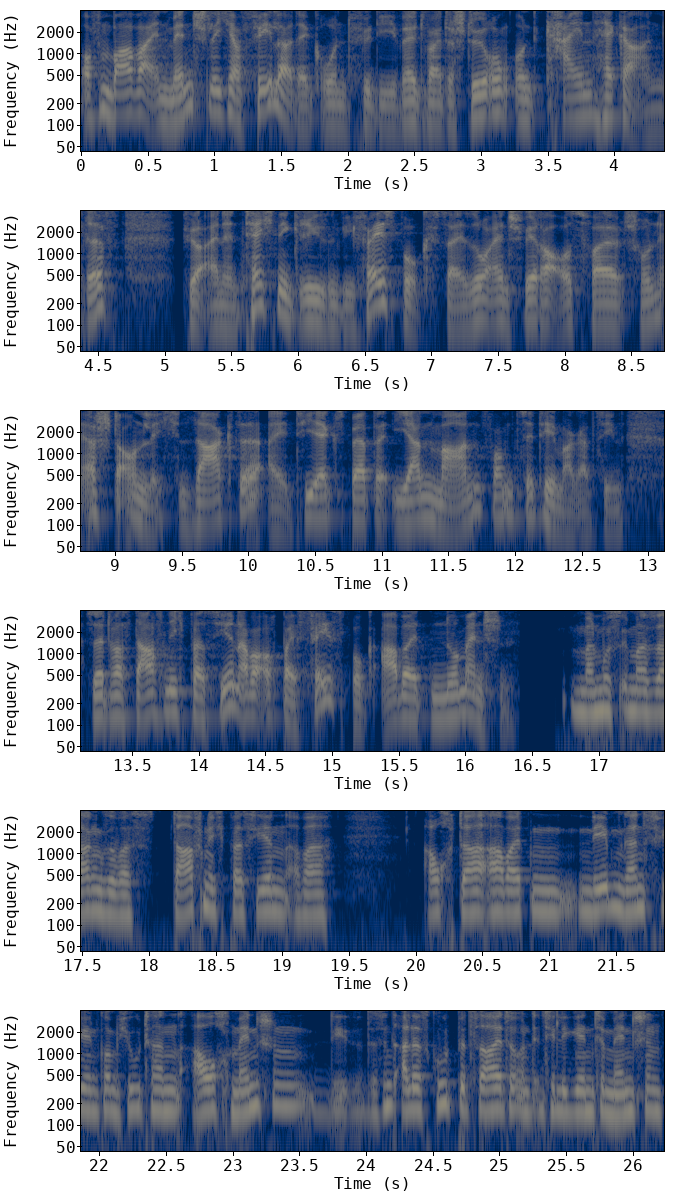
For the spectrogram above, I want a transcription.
Offenbar war ein menschlicher Fehler der Grund für die weltweite Störung und kein Hackerangriff. Für einen Technikriesen wie Facebook sei so ein schwerer Ausfall schon erstaunlich, sagte IT-Experte Jan Mahn vom CT-Magazin. So etwas darf nicht passieren, aber auch bei Facebook arbeiten nur Menschen man muss immer sagen, sowas darf nicht passieren, aber auch da arbeiten neben ganz vielen Computern auch Menschen, die, das sind alles gut bezahlte und intelligente Menschen,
